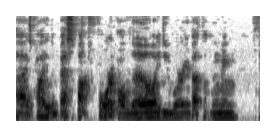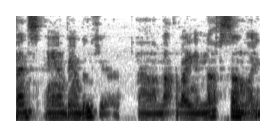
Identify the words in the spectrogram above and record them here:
uh, is probably the best spot for it, although I do worry about the looming fence and bamboo here, um, not providing enough sunlight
